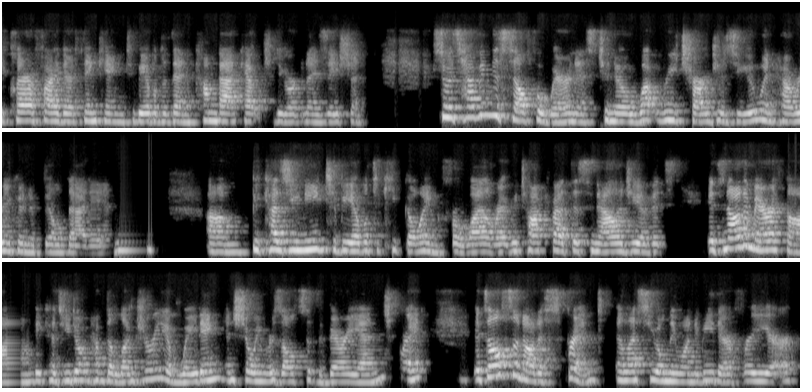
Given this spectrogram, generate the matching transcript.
to clarify their thinking, to be able to then come back out to the organization. So it's having the self awareness to know what recharges you and how are you going to build that in. Um, because you need to be able to keep going for a while, right? We talked about this analogy of it's it's not a marathon because you don't have the luxury of waiting and showing results at the very end, right? It's also not a sprint unless you only want to be there for a year,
